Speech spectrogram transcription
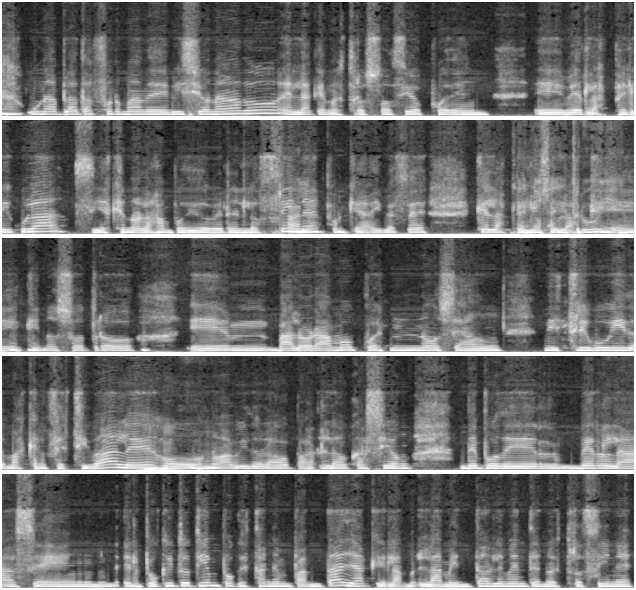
ah. una plataforma de visionado en la que nuestros socios pueden eh, ver las películas si es que no las han podido ver en los cines, porque hay veces que las películas que, nosotros em, valoramos pues no se han distribuido más que en festivales o no ha habido la, ocasión de poder verlas en el poquito tiempo que están en pantalla, que lamentablemente nuestro cine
